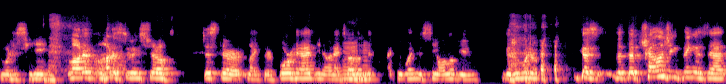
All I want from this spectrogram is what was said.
You want to see a lot of a lot of students show just their like their forehead, you know, and I tell mm-hmm. them that we want to see all of you because we because the, the challenging thing is that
